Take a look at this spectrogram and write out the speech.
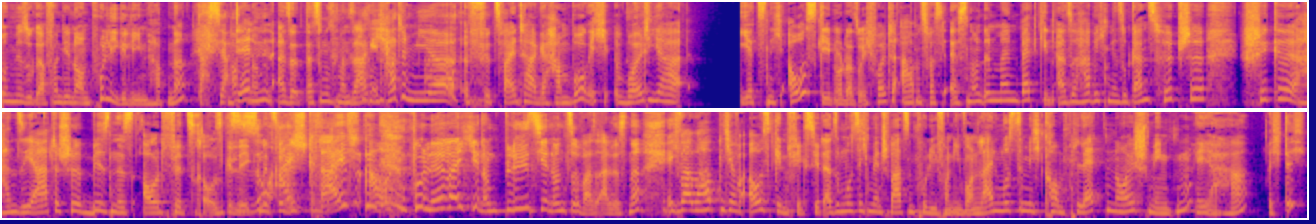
Und mir sogar von dir noch einen Pulli geliehen hab, ne? Das ja auch Denn, noch. also das muss man sagen, ich hatte mir für zwei Tage Hamburg, ich wollte ja jetzt nicht ausgehen oder so. Ich wollte abends was essen und in mein Bett gehen. Also habe ich mir so ganz hübsche, schicke, hanseatische Business-Outfits rausgelegt. So mit so gestreiften. Pulloverchen und Blüschen und sowas alles, ne? Ich war überhaupt nicht auf Ausgehen fixiert. Also musste ich mir einen schwarzen Pulli von Yvonne leihen, musste mich komplett neu schminken. Ja, richtig.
